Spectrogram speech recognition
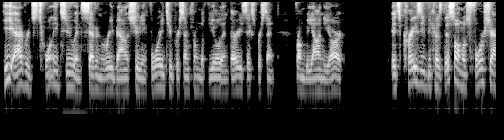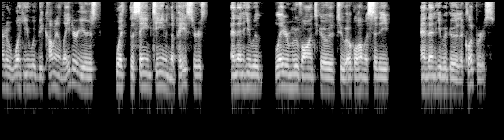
He averaged 22 and 7 rebounds, shooting 42% from the field and 36% from beyond the arc. It's crazy because this almost foreshadowed what he would become in later years with the same team in the Pacers, and then he would later move on to go to Oklahoma City, and then he would go to the Clippers.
